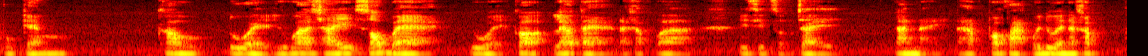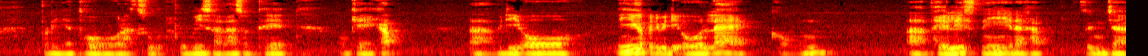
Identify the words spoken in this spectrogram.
โปรแกรมเข้าด้วย หรือว่าใช้ซอฟต์แวร์ด้วยก็แล้วแต่นะครับว่านิสิตสนใจด้านไหนนะครับก็ฝากไว้ด้วยนะครับ ปริญญาโทหลักสูตรภูมิสารสนเทศ โอเคครับวิดีโอนี้ก็เป็นวิดีโอแรกของเพลย์ลิสต์นี้นะครับ ซึ่งจะ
